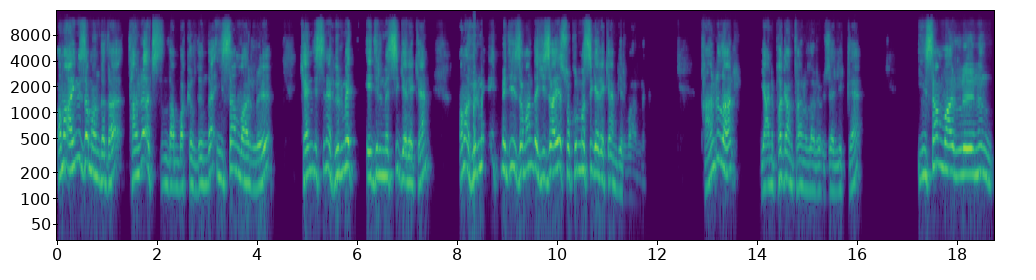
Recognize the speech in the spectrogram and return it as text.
Ama aynı zamanda da Tanrı açısından bakıldığında insan varlığı kendisine hürmet edilmesi gereken ama hürmet etmediği zaman da hizaya sokulması gereken bir varlık. Tanrılar yani pagan tanrıları özellikle insan varlığının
